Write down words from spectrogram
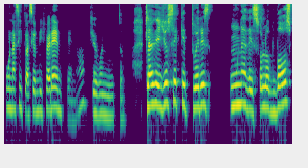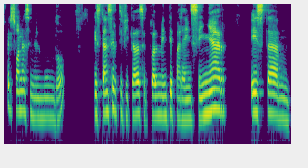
una situación diferente, ¿no? Qué bonito. Claudia, yo sé que tú eres una de solo dos personas en el mundo que están certificadas actualmente para enseñar esta, mm,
